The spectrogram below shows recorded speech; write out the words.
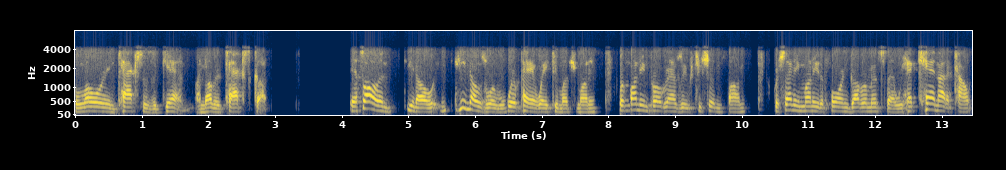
lowering taxes again, another tax cut. It's all in, you know, he knows we're, we're paying way too much money. We're funding programs we shouldn't fund. We're sending money to foreign governments that we cannot account.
